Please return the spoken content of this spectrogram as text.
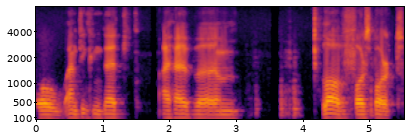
So I'm thinking that I have um, love for sport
